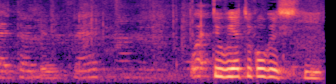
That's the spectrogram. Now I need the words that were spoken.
bedtime in fact. What? Dude, we have to go get sleep.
